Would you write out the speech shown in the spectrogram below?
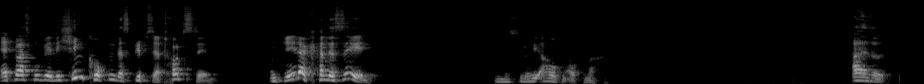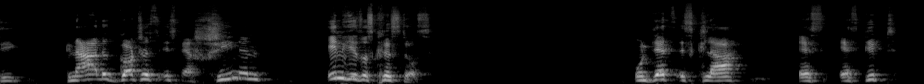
Etwas, wo wir nicht hingucken, das gibt es ja trotzdem. Und jeder kann es sehen. Wir müssen nur die Augen aufmachen. Also, die Gnade Gottes ist erschienen in Jesus Christus. Und jetzt ist klar, es, es gibt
